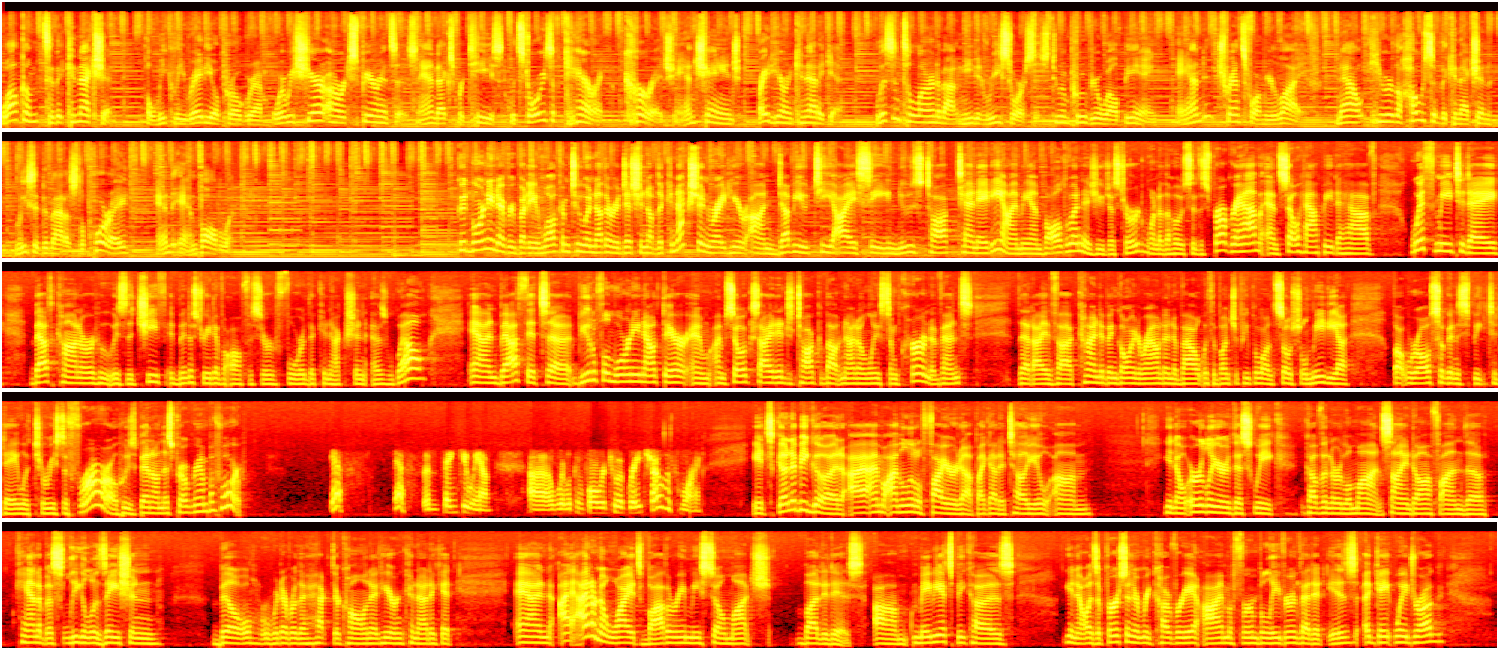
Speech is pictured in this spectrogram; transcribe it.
Welcome to The Connection, a weekly radio program where we share our experiences and expertise with stories of caring, courage, and change right here in Connecticut. Listen to learn about needed resources to improve your well being and transform your life. Now, here are the hosts of The Connection Lisa DeMattis Lapore and Ann Baldwin. Good morning, everybody, and welcome to another edition of The Connection right here on WTIC News Talk 1080. I'm Ann Baldwin, as you just heard, one of the hosts of this program, and so happy to have with me today Beth Connor, who is the Chief Administrative Officer for The Connection as well. And Beth, it's a beautiful morning out there, and I'm so excited to talk about not only some current events that I've uh, kind of been going around and about with a bunch of people on social media, but we're also going to speak today with Teresa Ferraro, who's been on this program before. Yes, and thank you, Ann. Uh, we're looking forward to a great show this morning. It's going to be good. I, am I'm, I'm a little fired up. I got to tell you. Um, you know, earlier this week, Governor Lamont signed off on the cannabis legalization bill, or whatever the heck they're calling it here in Connecticut. And I, I don't know why it's bothering me so much, but it is. Um, maybe it's because, you know, as a person in recovery, I'm a firm believer that it is a gateway drug.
